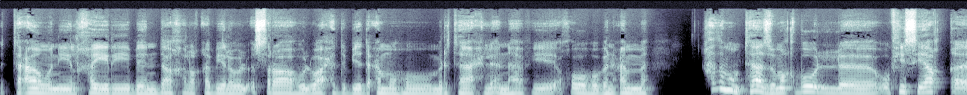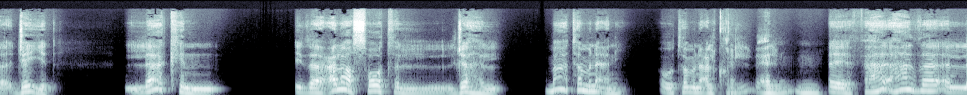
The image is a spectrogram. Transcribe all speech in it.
التعاوني الخيري بين داخل القبيلة والأسرة والواحد بيدعمه مرتاح لأنها في أخوه وابن عمه. هذا ممتاز ومقبول وفي سياق جيد. لكن إذا على صوت الجهل ما تمنعني وتمنع الكل. العلم. إيه فهذا ال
